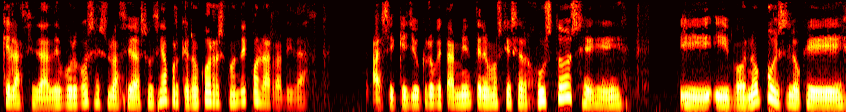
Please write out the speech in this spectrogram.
que la ciudad de Burgos es una ciudad sucia porque no corresponde con la realidad. Así que yo creo que también tenemos que ser justos eh, y, y, bueno, pues lo que,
